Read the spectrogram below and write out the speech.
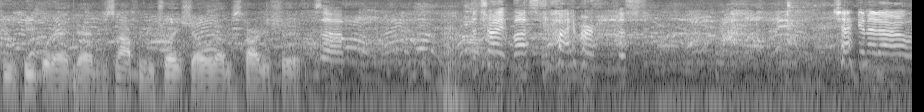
few people that that just not from Detroit showed up and started shit. It's a Detroit bus driver just checking it out.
